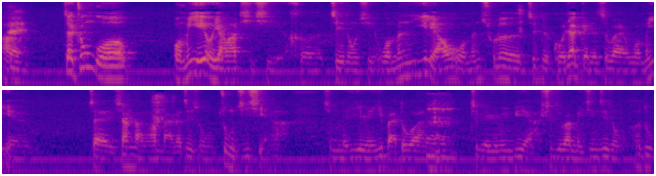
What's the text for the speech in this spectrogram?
啊，在中国，我们也有养老体系和这些东西。我们医疗，我们除了这个国家给的之外，我们也在香港啊买了这种重疾险啊，什么的，一人一百多万嗯这个人民币啊，十几万美金这种额度。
